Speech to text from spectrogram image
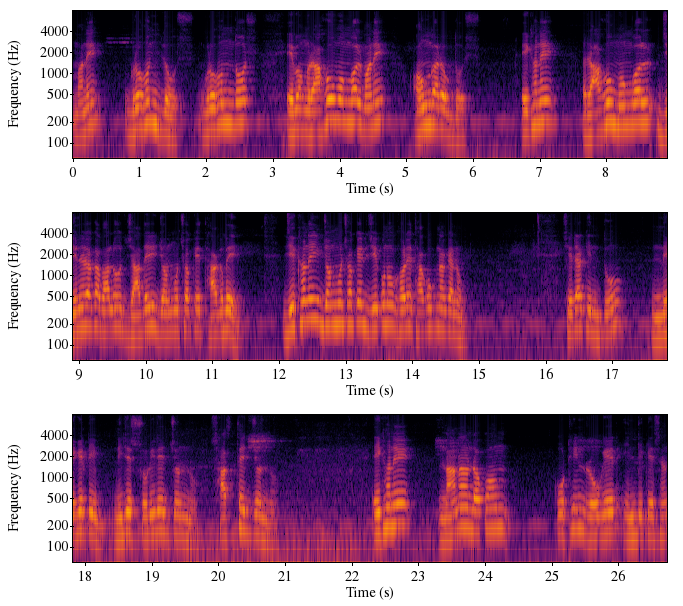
মানে গ্রহণ দোষ গ্রহণ দোষ এবং রাহু মঙ্গল মানে অঙ্গারক দোষ। এখানে রাহু মঙ্গল জেনে রাখা ভালো যাদেরই জন্মছকে থাকবে যেখানেই জন্মছকের যে কোনো ঘরে থাকুক না কেন, সেটা কিন্তু নেগেটিভ নিজের শরীরের জন্য, স্বাস্থ্যের জন্য। এখানে নানান রকম কঠিন রোগের ইন্ডিকেশন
